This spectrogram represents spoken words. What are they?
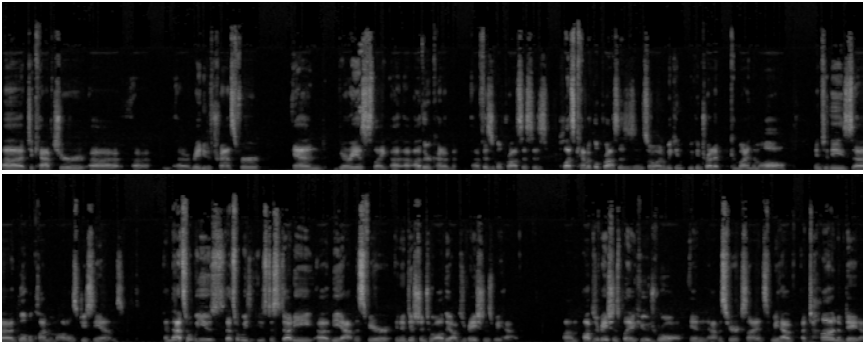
uh, to capture uh, uh, uh, radiative transfer and various like other kind of physical processes, plus chemical processes and so mm-hmm. on. We can we can try to combine them all into these global climate models, GCMs. And that's what we use. That's what we use to study the atmosphere, in addition to all the observations we have. Um, observations play a huge role in atmospheric science. We have a ton of data,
